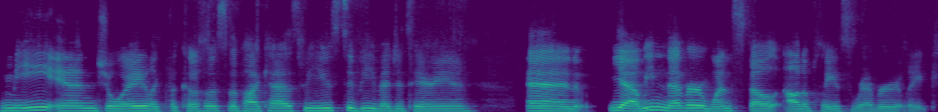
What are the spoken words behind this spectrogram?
me and Joy, like the co-host of the podcast, we used to be vegetarian, and yeah, we never once felt out of place wherever like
